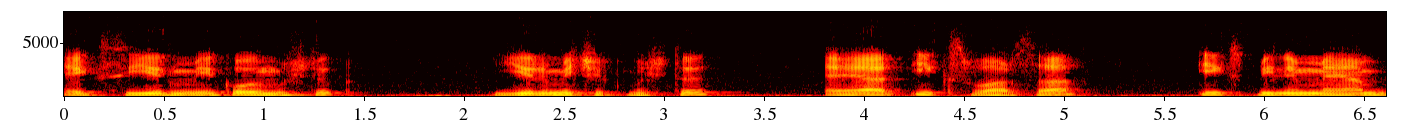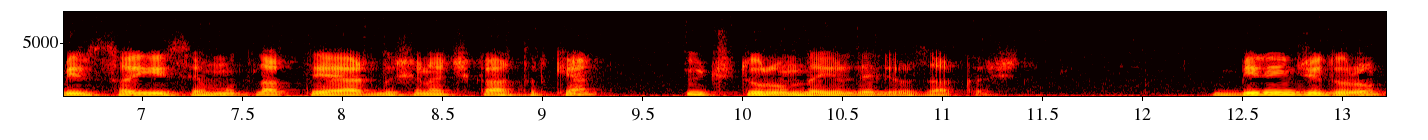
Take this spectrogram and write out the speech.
eksi 20'yi koymuştuk 20 çıkmıştı. Eğer x varsa x bilinmeyen bir sayı ise mutlak değer dışına çıkartırken 3 durumda irdeliyoruz arkadaşlar. Birinci durum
